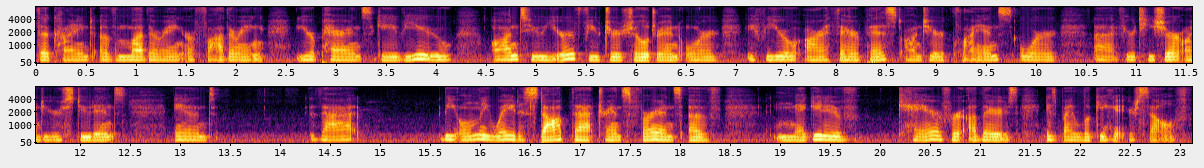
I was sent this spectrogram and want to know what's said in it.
the kind of mothering or fathering your parents gave you onto your future children, or if you are a therapist, onto your clients, or uh, if you're a teacher, onto your students. And that the only way to stop that transference of negative care for others is by looking at yourself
